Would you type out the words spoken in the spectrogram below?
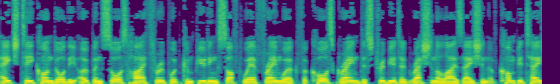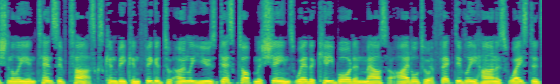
HT Condor the open-source high-throughput computing software framework for coarse-grained distributed parallelization of computationally intensive tasks can be configured to only use desktop machines where the keyboard and mouse are idle to effectively harness wasted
